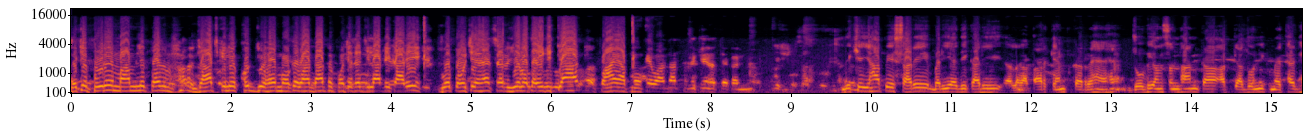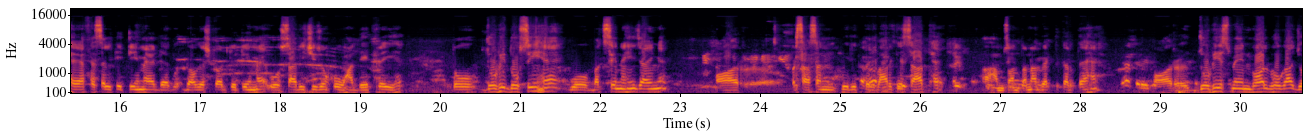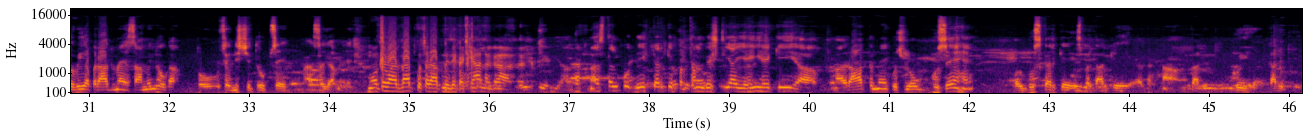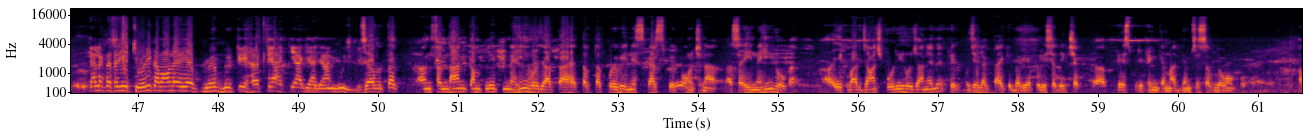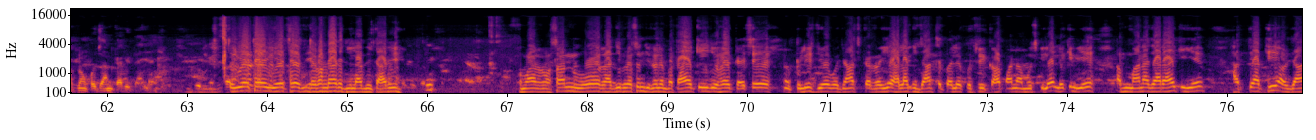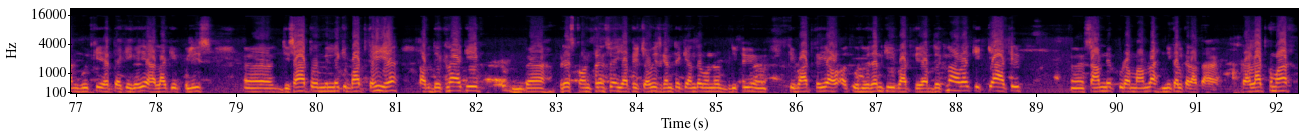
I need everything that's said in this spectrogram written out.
देखिए, पूरे मामले पर जाँच के लिए खुद जो है मौके वारदात पर पहुँचे थे जिलाधिकारी, वो पहुँचे हैं। सर, ये बताइए कि क्या पाए आप मौके वारदात पर देखे हत्याकांड देखिए, यहाँ पे सारे बड़े अधिकारी लगातार कैंप कर रहे हैं। जो भी अनुसंधान का अत्याधुनिक मेथड है, एफएसएल की टीम है डॉग स्क्वाड की टीम है, वो सारी चीज़ों को वहाँ देख रही है। तो जो भी दोषी हैं, वो बक्से नहीं जाएँगे और प्रशासन पीड़ित परिवार के साथ है। हम सांत्वना व्यक्त करते हैं और जो भी इसमें इन्वॉल्व होगा जो भी अपराध में शामिल होगा तो उसे निश्चित रूप से सजा मिलेगी। मौके वारदात को सर आपने देखा क्या लगा? घटनास्थल को देख करके प्रथम दृष्टिया यही है कि रात में कुछ लोग घुसे हैं। और घुस करके इस प्रकार की घटना कारित हुई है कारित हुई है। क्या लगता है सर ये चोरी का मामला है या ब्यूटी हत्या किया गया जानबूझ के? जब तक अनुसंधान कंप्लीट नहीं हो जाता है तब तक कोई भी निष्कर्ष पे पहुँचना सही नहीं होगा। एक बार जाँच पूरी हो जाने दें फिर मुझे लगता है कि बरिया पुलिस अधीक्षक प्रेस ब्रीफिंग के माध्यम से सब लोगों को आप लोगों को जानकारी देंगे तो ये थे ये थे दरभंगा के जिलाधिकारी। कुमार रोशन, वो राजीव रोशन जिन्होंने बताया कि जो है कैसे पुलिस जो है वो जाँच कर रही है। हालाँकि जाँच से पहले कुछ भी कहा पाना मुश्किल है, लेकिन ये अब माना जा रहा है कि ये हत्या थी और जानबूझ के हत्या की गई है। हालाँकि पुलिस दिशा तो मिलने की बात कही है। अब देखना है कि प्रेस कॉन्फ्रेंस में या फिर 24 घंटे के अंदर उन्होंने ब्रीफिंग की बात कही और उद्भेदन की बात कही अब देखना होगा कि क्या आखिर सामने पूरा मामला निकल कर आता है। प्रहलाद कुमार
